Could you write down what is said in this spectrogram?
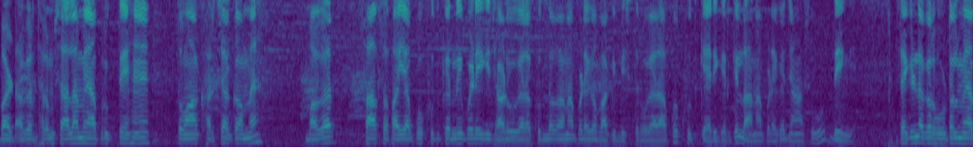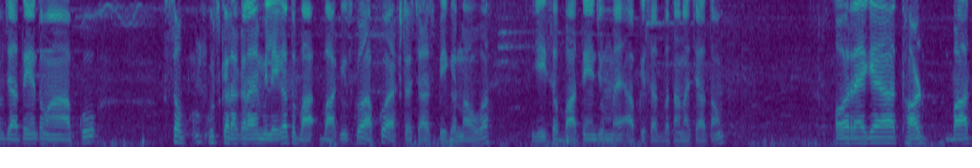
बट अगर धर्मशाला में आप रुकते हैं तो वहाँ खर्चा कम है। मगर साफ़ सफ़ाई आपको खुद करनी पड़ेगी झाड़ू वगैरह खुद लगाना पड़ेगा बाकी बिस्तर वगैरह आपको खुद कैरी करके लाना पड़ेगा जहाँ से वो देंगे। सेकंड अगर होटल में आप जाते हैं तो वहाँ आपको सब कुछ करा कराया मिलेगा तो बा, बाकी उसको आपको एक्स्ट्रा चार्ज पे करना होगा। यही सब बातें हैं जो मैं आपके साथ बताना चाहता हूँ। और रह गया थर्ड बात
